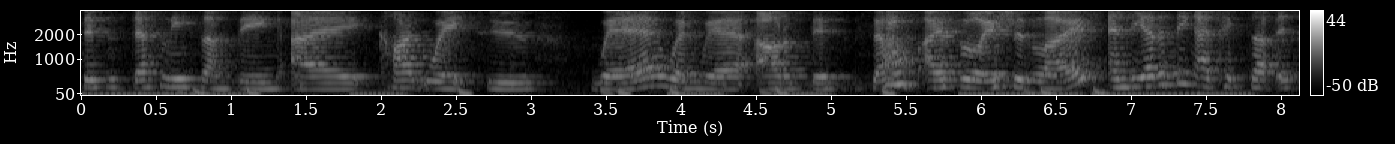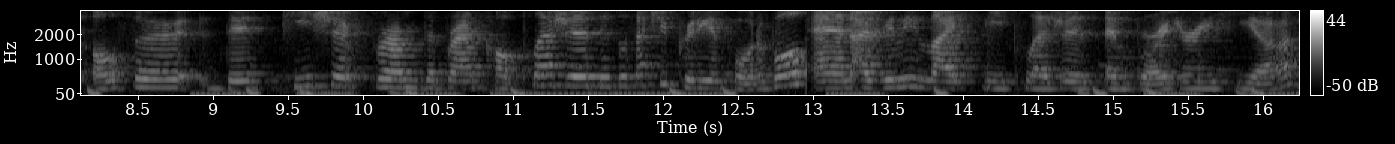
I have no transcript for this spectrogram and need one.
this is definitely something I can't wait to wear when we're out of this self-isolation life. And the other thing I picked up is also this t-shirt from the brand called Pleasures. This was actually pretty affordable and I really like the Pleasures embroidery here.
